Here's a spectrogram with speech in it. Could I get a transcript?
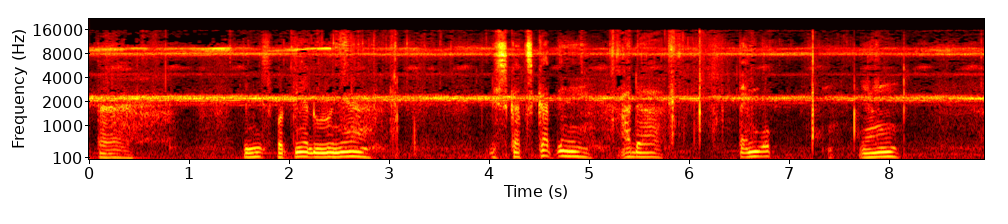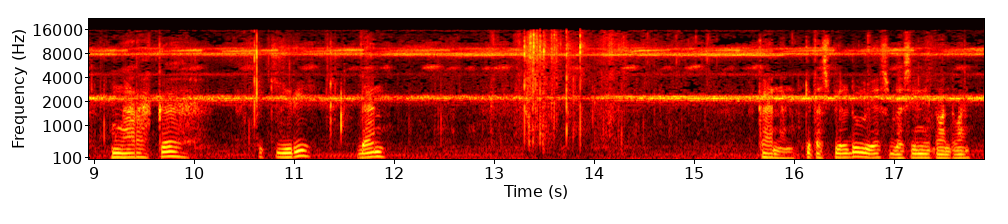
Kita ini sepertinya dulunya di sekat-sekat ini ada tembok yang mengarah ke ke kiri dan kanan. Kita spill dulu ya sebelah sini teman-teman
